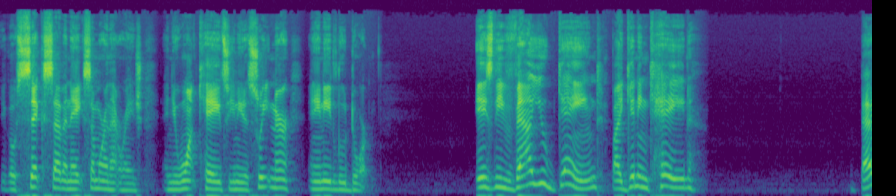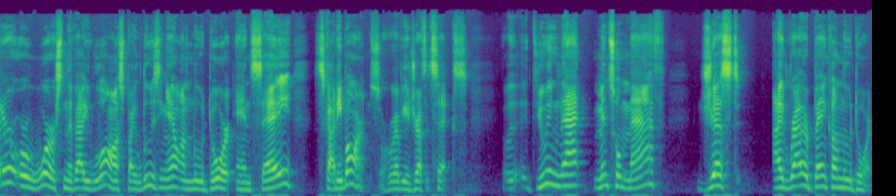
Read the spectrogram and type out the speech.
you go six, seven, eight, somewhere in that range, and you want Cade, so you need a sweetener and you need Lu Dort. Is the value gained by getting Cade better or worse than the value lost by losing out on Lu Dort and, say, Scottie Barnes or whoever you draft at six? Doing that mental math, just I'd rather bank on Lu Dort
